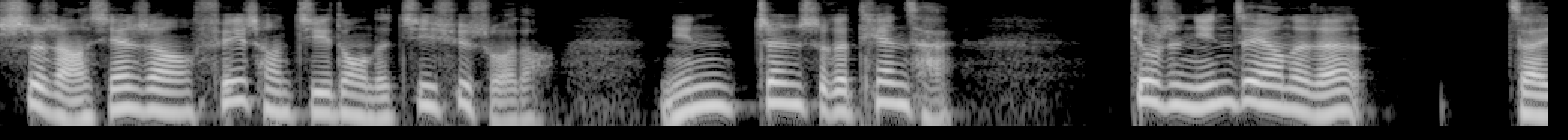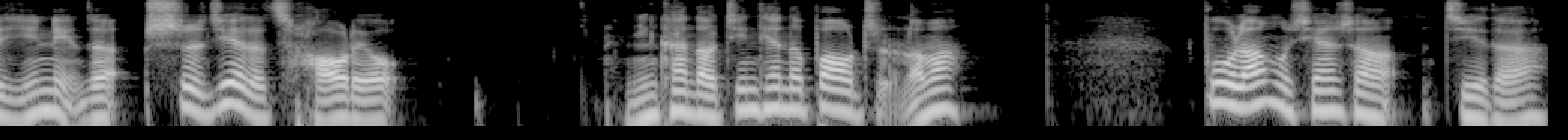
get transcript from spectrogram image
市长先生非常激动地继续说道：“您真是个天才，就是您这样的人，在引领着世界的潮流。您看到今天的报纸了吗？”布朗姆先生记得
